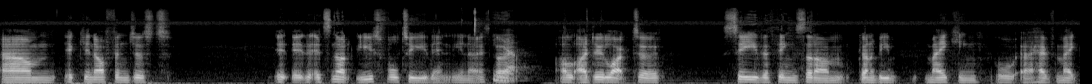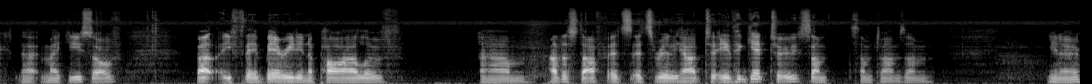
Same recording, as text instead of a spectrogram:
Um, it can often just, it, it, it's not useful to you then, you know. So Yeah. I, I do like to see the things that I'm going to be making or uh, have make uh, make use of. But if they're buried in a pile of um, other stuff, it's it's really hard to either get to. Some sometimes I'm, you know,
